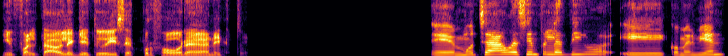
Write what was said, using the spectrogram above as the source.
infaltable que tú dices, por favor, hagan esto? Eh, mucha agua siempre les digo y comer bien.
